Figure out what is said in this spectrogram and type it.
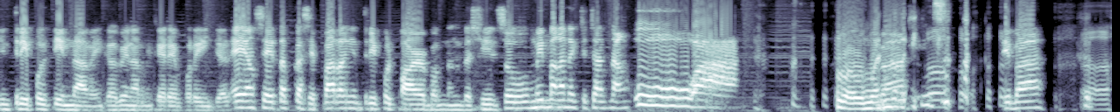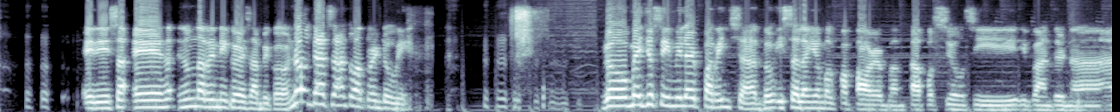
yung triple team namin, gagawin namin kay Revo Ranger. Eh, ang setup kasi, parang yung triple powerbomb ng The Shield. So, may mga nagchat ng, Uwa! Wow, man Diba? Reigns. Diba? Oo. Eh, di sa, eh, nung narinig ko yun, sabi ko, no, that's not what we're doing. Though, medyo similar pa rin siya, though isa lang yung magpa-powerbomb, tapos yung si Evander na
